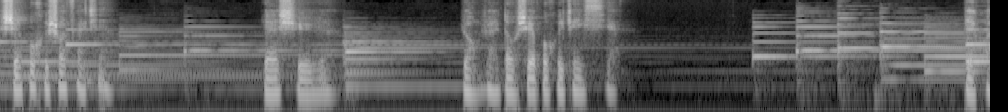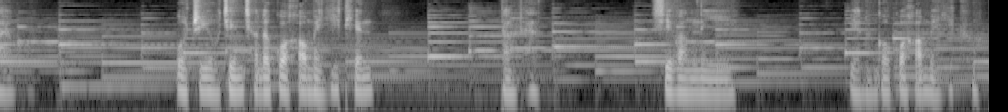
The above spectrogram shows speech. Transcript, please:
学不会说再见。也许，永远都学不会这些。别怪我，我只有坚强的过好每一天。当然，希望你。也能够过好每一刻。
